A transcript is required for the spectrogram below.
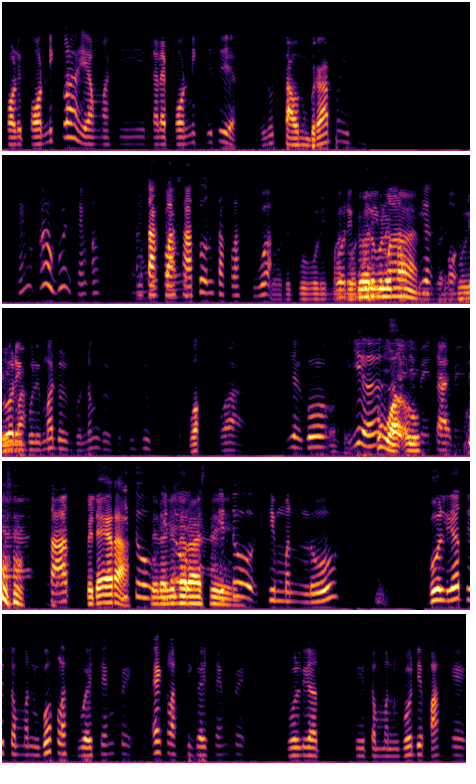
poliponik lah yang masih teleponik gitu ya. Lu tahun berapa itu? SMA gue SMA entah kelas 1 entah kelas 2 2005 2005. 2005 iya. 2005. 2005 2006 2007 gua gua. Iya gue iya. Tua iya, lu. saat beda era. itu Beda itu, generasi. itu simen lu gue lihat di temen gue kelas 2 SMP eh kelas 3 SMP gue lihat di temen gue dia pakai.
